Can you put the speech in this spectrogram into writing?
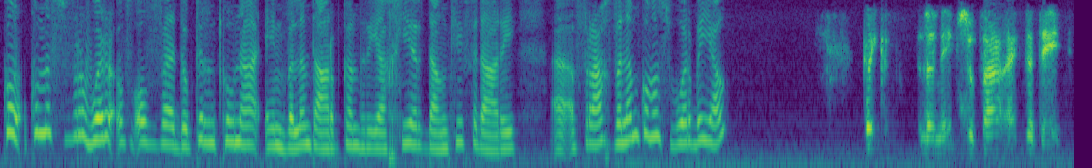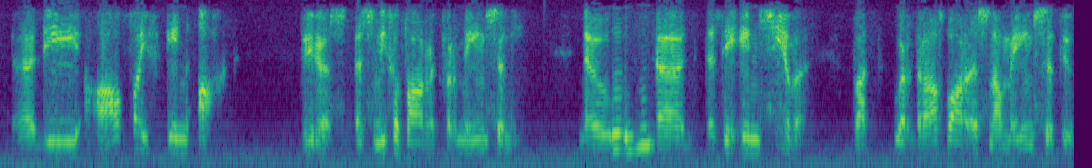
Kom kom ons verhoor of of uh, dokter Nkuna en Willem daarop kan reageer. Dankie vir daardie 'n uh, vraag. Willem, kom ons hoor by jou. Kyk, net sover ek dit het, uh, die H5N8 virus is nie gevaarlik vir mense nie. Nou, mm -hmm. uh dis die N7 wat oordraagbaar is na mense toe.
